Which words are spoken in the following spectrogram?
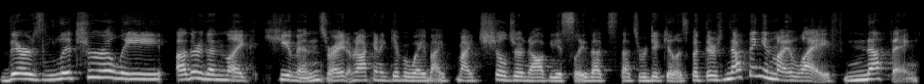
there's literally other than like humans right? I'm not going to give away my my children obviously. That's that's ridiculous. But there's nothing in my life nothing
